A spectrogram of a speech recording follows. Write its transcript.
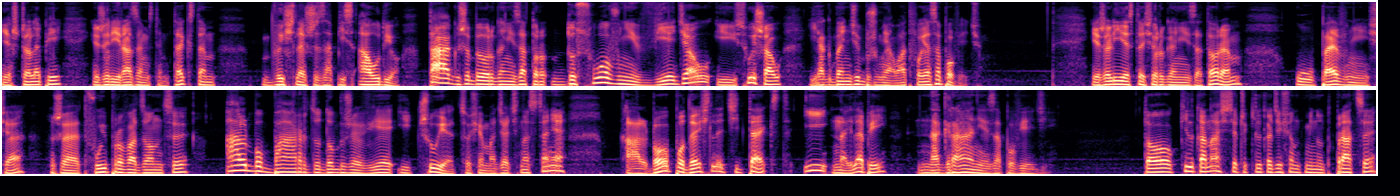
Jeszcze lepiej, jeżeli razem z tym tekstem wyślesz zapis audio, tak żeby organizator dosłownie wiedział i słyszał, jak będzie brzmiała Twoja zapowiedź. Jeżeli jesteś organizatorem, upewnij się, że Twój prowadzący albo bardzo dobrze wie i czuje, co się ma dziać na scenie, albo podeśle Ci tekst i najlepiej nagranie zapowiedzi. To kilkanaście czy kilkadziesiąt minut pracy,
